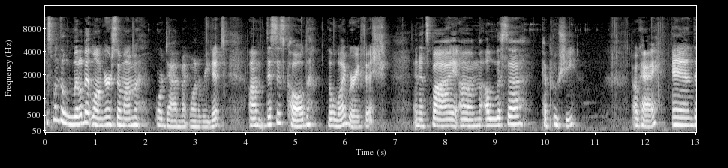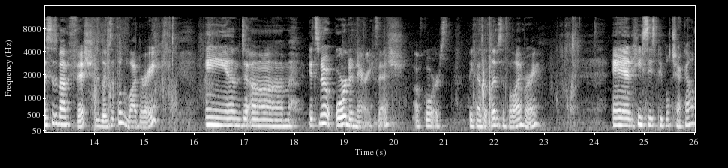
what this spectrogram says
This one's a little bit longer, so mom or dad might want to read it. Um, this is called The Library Fish, and it's by um, Alyssa Capucci. Okay, and this is about a fish who lives at the library, and um, it's no ordinary fish, of course, because it lives at the library. And he sees people check out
